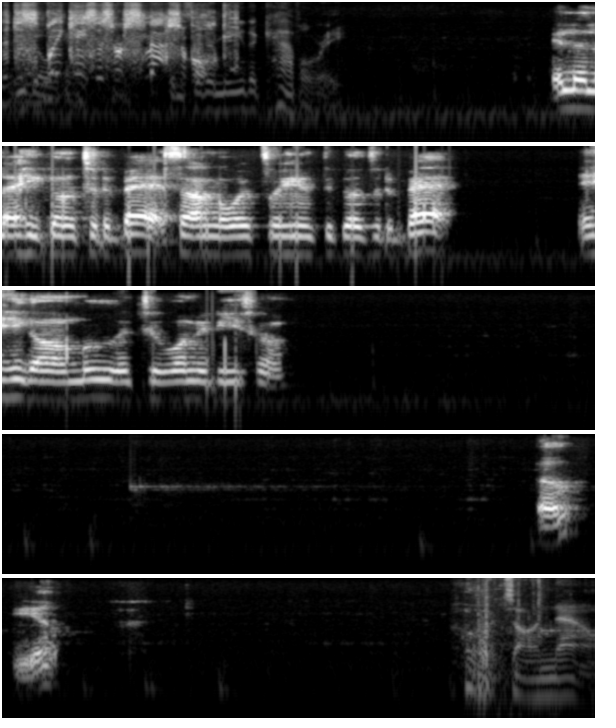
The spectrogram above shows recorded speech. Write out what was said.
The display cases are Consider smashable. me the cavalry. It look like he going to the back, so I'm gonna wait for him to go to the back, and he gonna move into one of these rooms. Oh, yep. Oh, it's on now.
